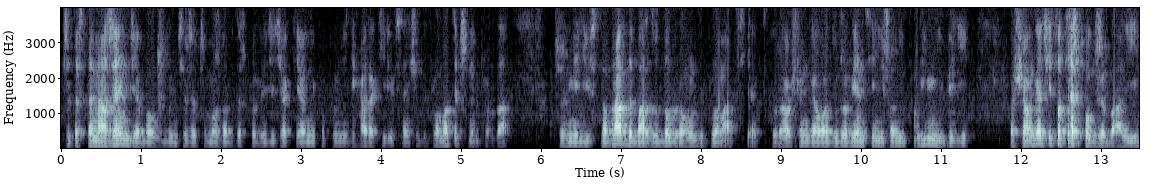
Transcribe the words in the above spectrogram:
czy też te narzędzia, bo w gruncie rzeczy można by też powiedzieć, jakie oni popełnili harakiri w sensie dyplomatycznym, prawda? Przecież mieli naprawdę bardzo dobrą dyplomację, która osiągała dużo więcej niż oni powinni byli osiągać i to też pogrzebali.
